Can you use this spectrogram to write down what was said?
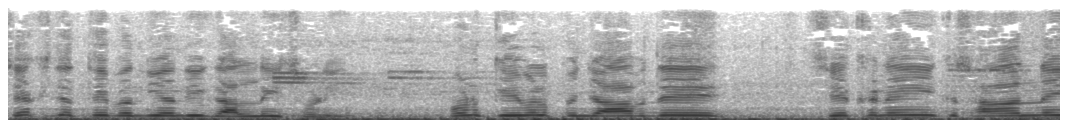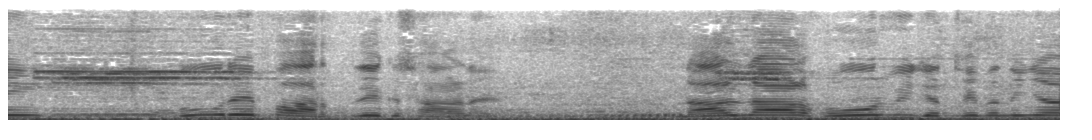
ਸਿੱਖ ਜਥੇਬੰਦੀਆਂ ਦੀ ਗੱਲ ਨਹੀਂ ਸੁਣੀ। ਹੁਣ ਕੇਵਲ ਪੰਜਾਬ ਦੇ ਸਿੱਖ ਨਹੀਂ, ਕਿਸਾਨ ਨਹੀਂ, ਪੂਰੇ ਭਾਰਤ ਦੇ ਕਿਸਾਨ ਹੈ। ਨਾਲ ਨਾਲ ਹੋਰ ਵੀ ਜਥੇਬੰਦੀਆਂ,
